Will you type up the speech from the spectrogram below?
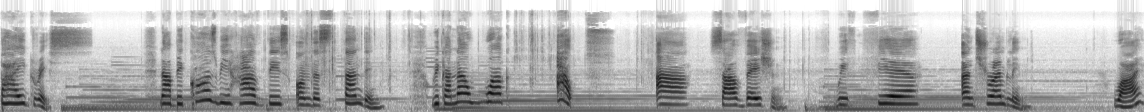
by grace. Now, because we have this understanding, we can now work out our salvation with fear and trembling. Why?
